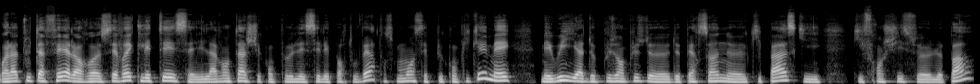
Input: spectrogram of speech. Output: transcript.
Voilà, tout à fait. Alors euh, c'est vrai que l'été, c'est l'avantage, c'est qu'on peut laisser les portes ouvertes. En ce moment, c'est plus compliqué, mais mais oui, il y a de plus en plus de, personnes euh, qui passent, qui qui franchissent le pas.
